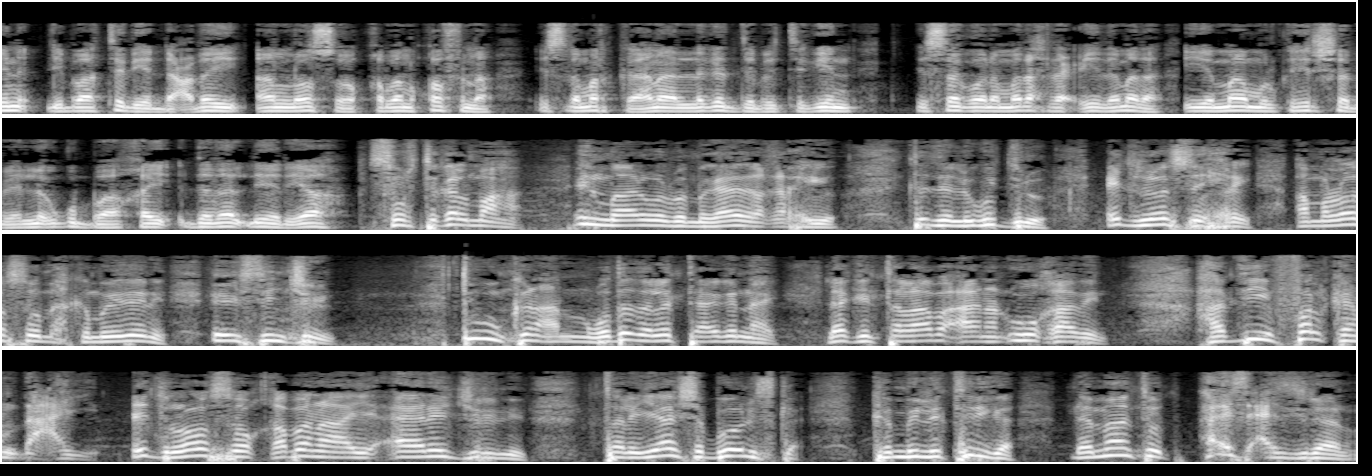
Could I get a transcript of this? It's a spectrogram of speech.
in dhibaatadii dhacday aan loo soo qaban qofna islamarkaana laga daba tegin isagoona madaxda ciidamada iyo maamulka hirshabeelle ugu baaqay dadaal dheeri ah. Suurtagal maaha in maalin walba magaalada la qarxiyo dadna lagu dilo cid loo soo xiray ama loo soo maxkamadeynay aysan jirin duunkan aan waddada la taagannahay laakiin tallaabo aanan uga qaadayn haddii falkan dhacay cid loo soo qabanaayo aanay jirinin taliyayaasha booliska ka militariga dhammaantood ha iscasilaano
